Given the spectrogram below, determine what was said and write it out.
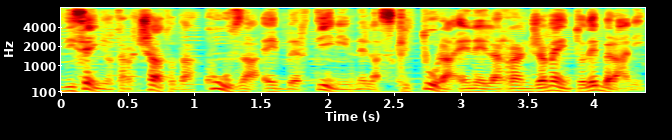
disegno tracciato da Cusa e Bertini nella scrittura e nell'arrangiamento dei brani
